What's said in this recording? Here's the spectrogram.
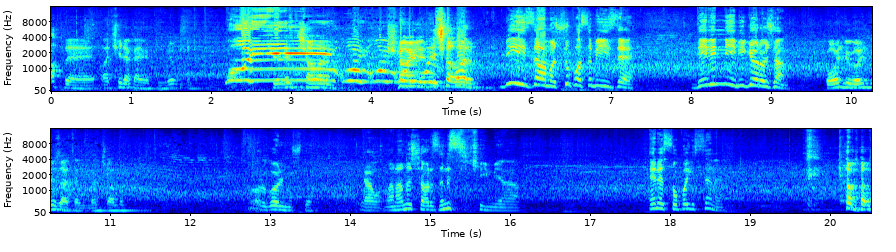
Ah be. Açıyla kaybettim biliyor musun? Oy! Şöyle çalarım. Oy, oy, Şöyle oy, de çalarım. Bak, Bir izle ama şu pası bir izle. Derinliği bir gör hocam. Goldü goldü zaten ben çaldım. Doğru golmüştü. Ya ananın şarjını sikeyim ya. Enes sopa gitsene. Tamam.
